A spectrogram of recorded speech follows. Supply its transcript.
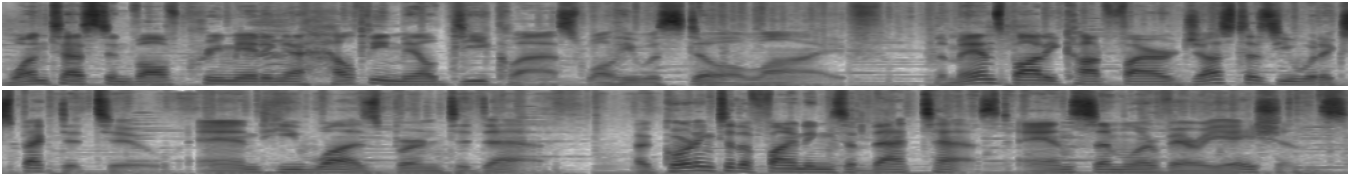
One test involved cremating a healthy male D-Class while he was still alive. The man's body caught fire just as you would expect it to, and he was burned to death. According to the findings of that test and similar variations,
